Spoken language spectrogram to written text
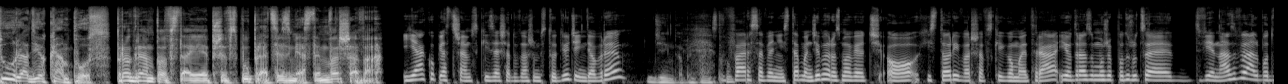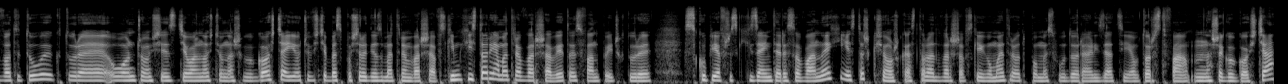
Tu Radio Campus. Program powstaje przy współpracy z miastem Warszawa. Jakub Jastrzębski zasiadł w naszym studiu. Dzień dobry. Dzień dobry Państwu. Warszawianista. Będziemy rozmawiać o historii warszawskiego metra i od razu może podrzucę dwie nazwy albo dwa tytuły, które łączą się z działalnością naszego gościa i oczywiście bezpośrednio z metrem warszawskim. Historia metra w Warszawie to jest fanpage, który skupia wszystkich zainteresowanych i jest też książka 100 lat warszawskiego metra od pomysłu do realizacji autorstwa naszego gościa.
